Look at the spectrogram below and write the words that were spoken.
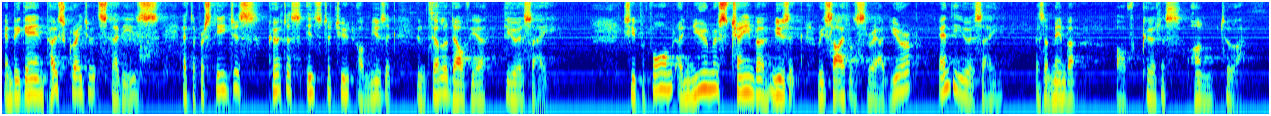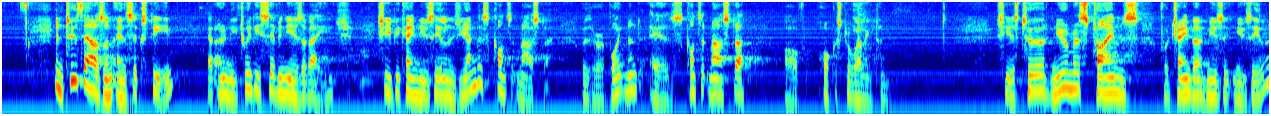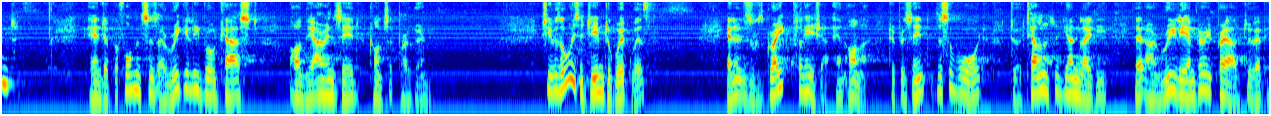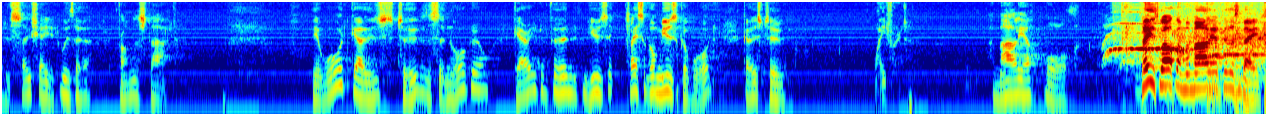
and began postgraduate studies at the prestigious Curtis Institute of Music in Philadelphia, USA. She performed a numerous chamber music recitals throughout Europe and the USA as a member of Curtis on Tour. In 2016, at only 27 years of age, she became New Zealand's youngest concertmaster with her appointment as concertmaster of Orchestra Wellington. She has toured numerous times for Chamber Music New Zealand, and her performances are regularly broadcast on the RNZ concert program. She was always a gem to work with, and it is with great pleasure and honour to present this award to a talented young lady that I really am very proud to have been associated with her from the start. The award goes to this inaugural Gary Daverne Music Classical Music Award goes to wait for it. Amalia Hall. Please welcome Amalia to the stage.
